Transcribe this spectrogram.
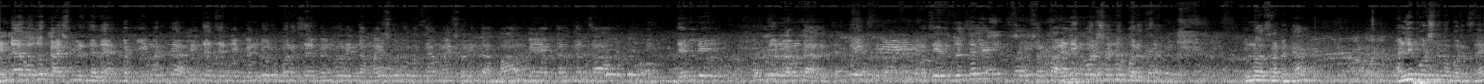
ಎಂಡ್ ಆಗೋದು ಕಾಶ್ಮೀರದಲ್ಲೇ ಬಟ್ ಈ ಮಧ್ಯೆ ಅಲ್ಲಿಂದ ಜರ್ನಿ ಬೆಂಗಳೂರು ಬರುತ್ತೆ ಬೆಂಗಳೂರಿಂದ ಮೈಸೂರು ಬರುತ್ತೆ ಮೈಸೂರಿಂದ ಬಾಂಬೆ ಕಲ್ಕತ್ತಾ ಡೆಲ್ಲಿ ಫುಲ್ಲು ರೌಂಡ್ ಆಗುತ್ತೆ ಮತ್ತೆ ಇದ್ರ ಜೊತೆಲಿ ಸ್ವಲ್ಪ ಹಳ್ಳಿ ಪೋರ್ಷನ್ ಬರುತ್ತೆ ಇನ್ನೊಂದು ಸ್ವಲ್ಪ ಬೇಕಾ ಹಳ್ಳಿ ಪೋರ್ಷನ್ನು ಬರುತ್ತೆ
